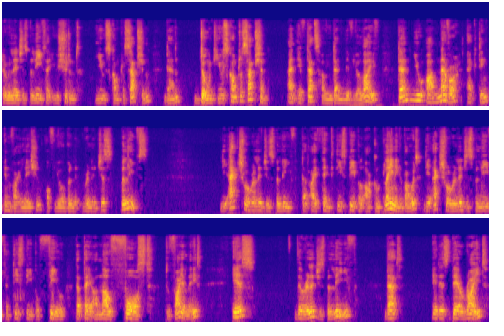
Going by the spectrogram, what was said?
the religious belief that you shouldn't use contraception, then don't use contraception. And if that's how you then live your life, then you are never acting in violation of your religious beliefs. The actual religious belief that I think these people are complaining about, the actual religious belief that these people feel that they are now forced to violate, is the religious belief that it is their right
